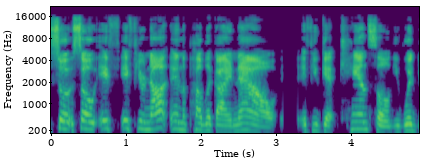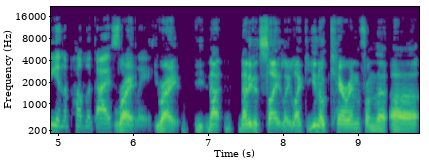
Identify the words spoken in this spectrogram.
so so if if you're not in the public eye now if you get canceled you would be in the public eye slightly Right, right. Not not even slightly. Like you know, Karen from the uh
